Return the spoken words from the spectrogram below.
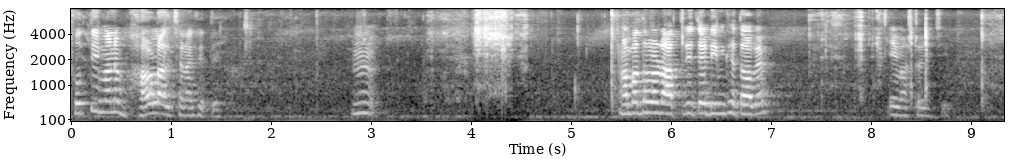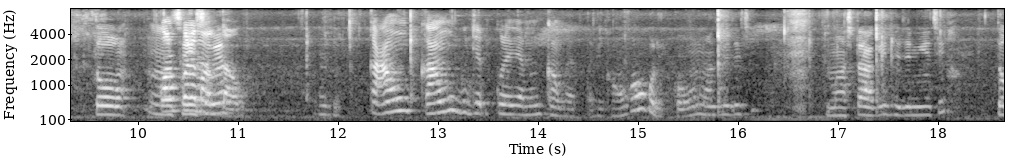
সত্যি মানে ভালো লাগছে না খেতে। হুম। আবার ধরো রাত্রিতে ডিম খেতে হবে। এই মাছটা দিচ্ছি। তো সেই মাছ হিসাবে কাউ কাউ করে যেমন কখন মাছ ভেজেছি। মাছটা আগেই ভেজে নিয়েছি। তো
